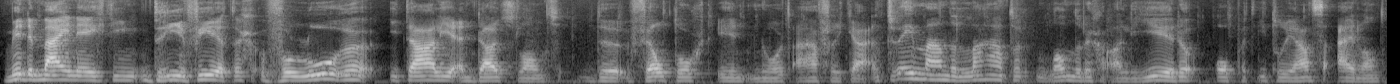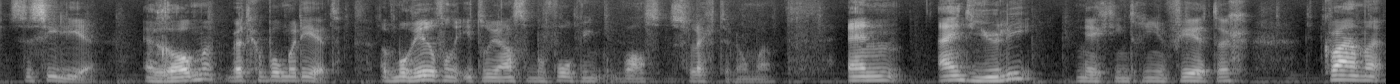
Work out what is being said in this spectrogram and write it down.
Midden mei 1943 verloren Italië en Duitsland de veldtocht in Noord-Afrika. En twee maanden later landden de geallieerden op het Italiaanse eiland Sicilië. En Rome werd gebombardeerd. Het moreel van de Italiaanse bevolking was slecht te noemen. En eind juli 1943 kwamen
